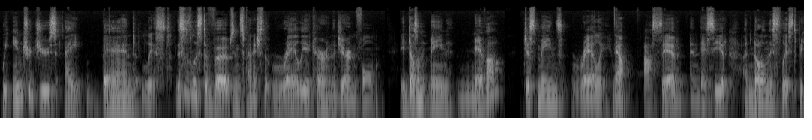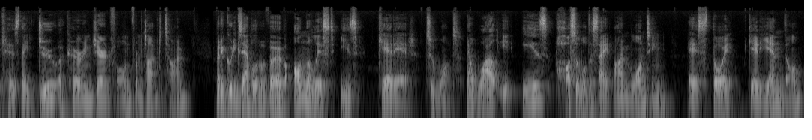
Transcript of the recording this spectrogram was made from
we introduce a banned list. This is a list of verbs in Spanish that rarely occur in the gerund form. It doesn't mean never, just means rarely. Now, hacer and decir are not on this list because they do occur in gerund form from time to time. But a good example of a verb on the list is querer, to want. Now, while it is possible to say I'm wanting, estoy queriendo,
